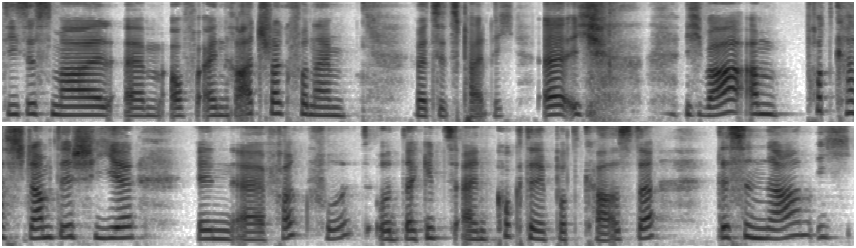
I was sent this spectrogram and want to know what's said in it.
dieses Mal ähm, auf einen Ratschlag von einem, hört's jetzt peinlich, äh, ich, ich war am Podcast-Stammtisch hier in äh, Frankfurt und da gibt's einen Cocktail-Podcaster, dessen Namen ich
